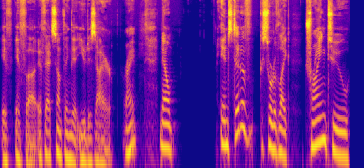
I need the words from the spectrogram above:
if if uh, if that's something that you desire. Right now, instead of sort of like trying to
